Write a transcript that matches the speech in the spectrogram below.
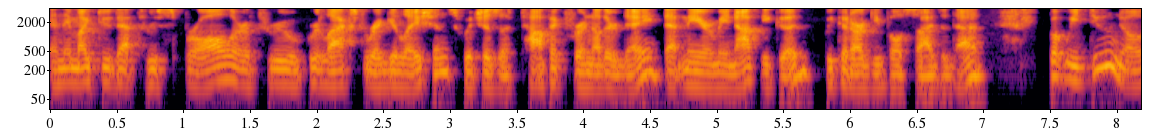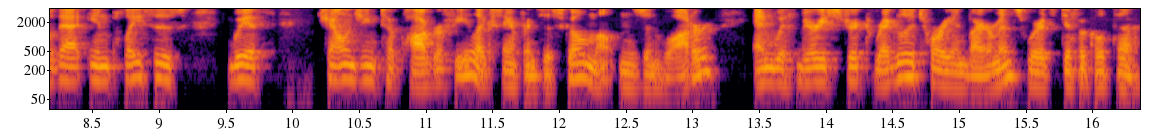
and they might do that through sprawl or through relaxed regulations, which is a topic for another day. That may or may not be good. We could argue both sides of that. But we do know that in places with challenging topography like San Francisco, mountains and water, and with very strict regulatory environments where it's difficult to,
